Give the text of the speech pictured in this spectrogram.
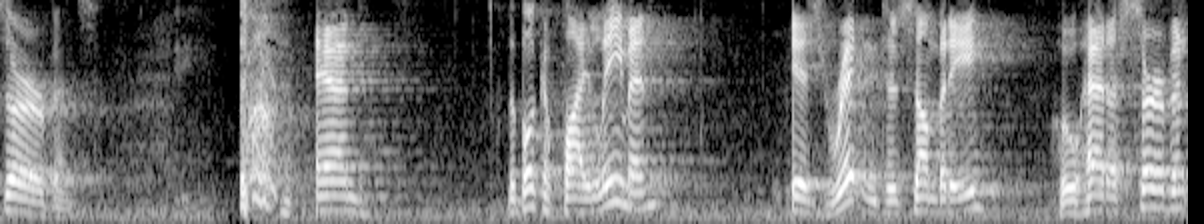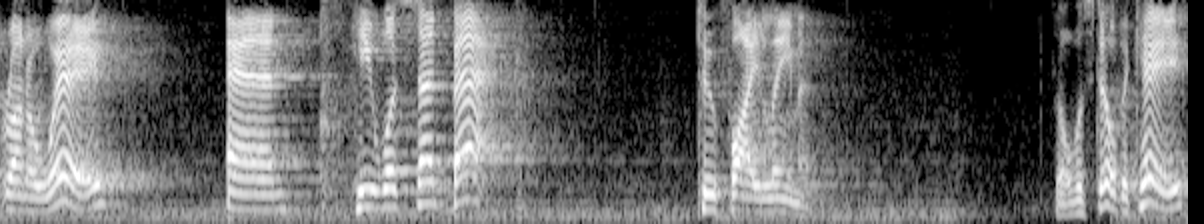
servants. and the book of Philemon is written to somebody who had a servant run away and he was sent back to Philemon. So it was still the case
